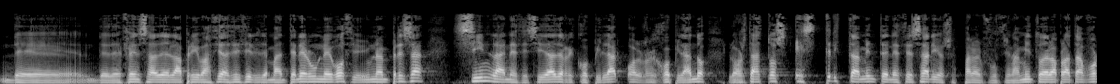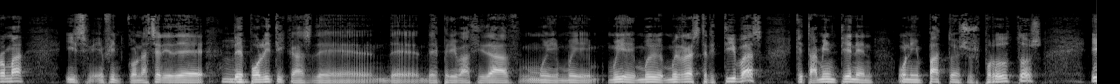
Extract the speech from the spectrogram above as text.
de, de defensa de la privacidad, es decir, de mantener un negocio y una empresa sin la necesidad de recopilar o recopilando los datos estrictamente necesarios para el funcionamiento de la plataforma y, en fin, con una serie de, de políticas de, de, de privacidad muy, muy, muy, muy, muy restrictivas que también tienen un impacto en sus productos. Y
